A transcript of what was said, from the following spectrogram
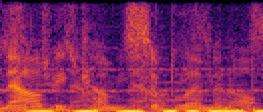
Now become subliminal.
